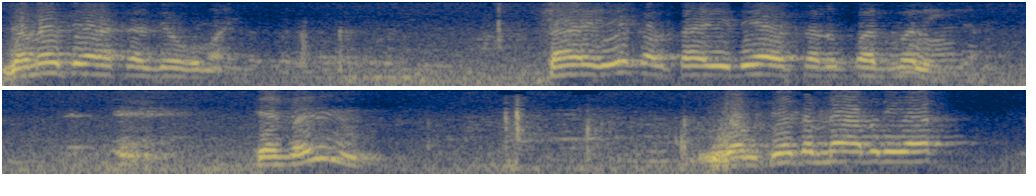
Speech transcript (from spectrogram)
ગમે તેવા સંજોગોમાં તારે એક અવતાર બે અવતાર ઉપાદ મળી જાય ને? ગમશે તમને આ બધી વાત? જ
